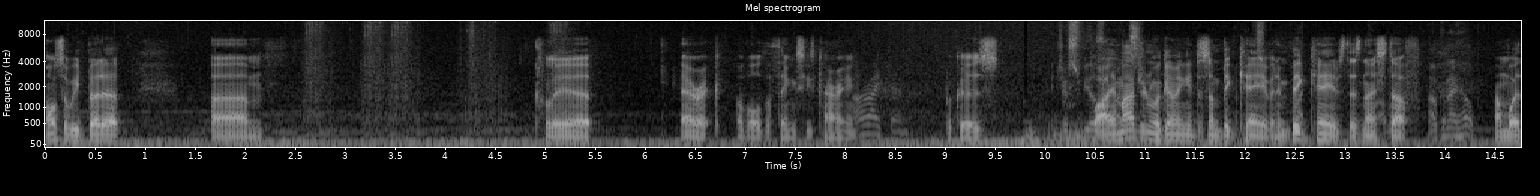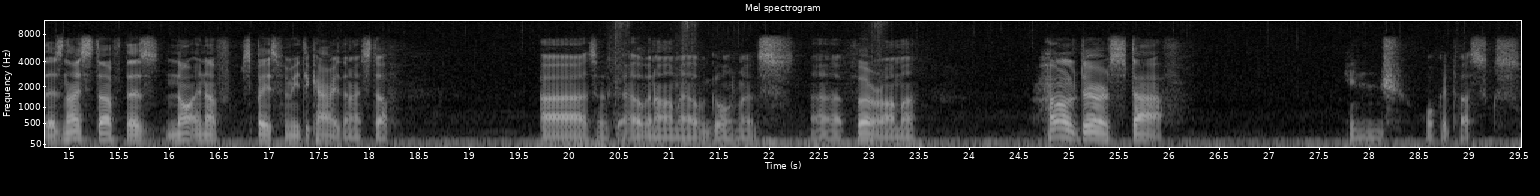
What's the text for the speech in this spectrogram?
Also, we'd better um clear Eric of all the things he's carrying All right then. because It just feels I right. imagine we're going into some big cave, and in big caves there's nice stuff. How can I help? And where there's nice stuff, there's not enough space for me to carry the nice stuff. Uh, so let's go elven armor, elven gauntlets, uh, fur armor, Halder staff, hinge, horker tusks,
